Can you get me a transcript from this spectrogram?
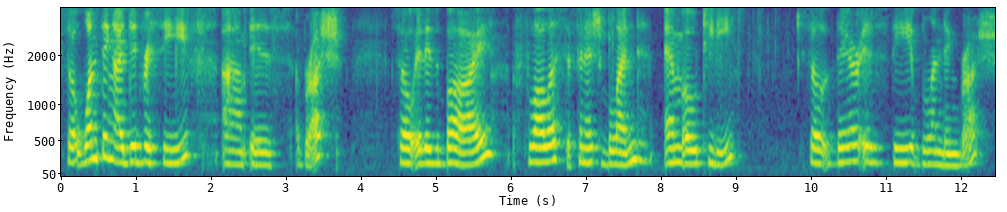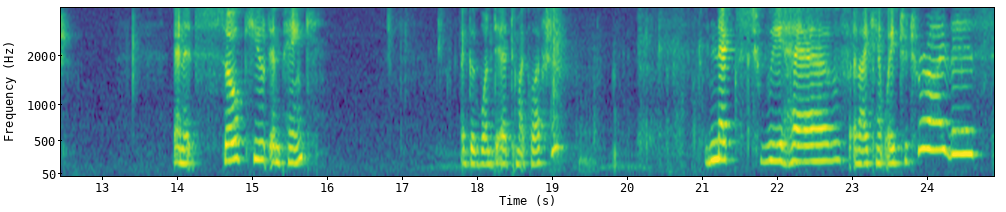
So one thing I did receive um, is a brush. So it is by Flawless Finish Blend, M-O-T-D. So there is the blending brush. And it's so cute and pink. A good one to add to my collection. Next we have, and I can't wait to try this,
